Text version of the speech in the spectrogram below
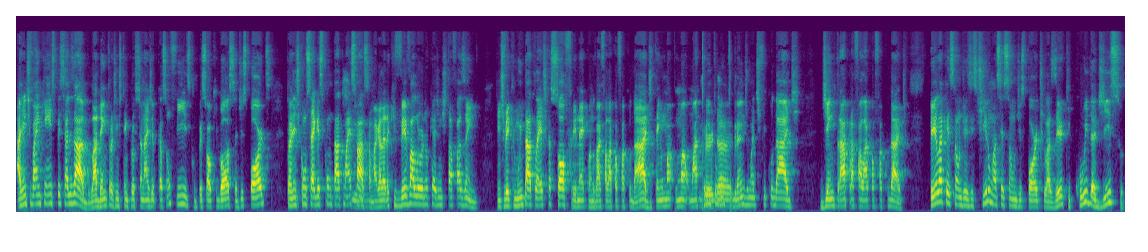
a gente vai em quem é especializado. Lá dentro a gente tem profissionais de educação física, um pessoal que gosta de esportes, então a gente consegue esse contato mais fácil. É uma galera que vê valor no que a gente está fazendo. A gente vê que muita atlética sofre, né? Quando vai falar com a faculdade, tem uma, uma um atrito Verdade. muito grande, uma dificuldade de entrar para falar com a faculdade. Pela questão de existir uma sessão de esporte e lazer que cuida disso,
